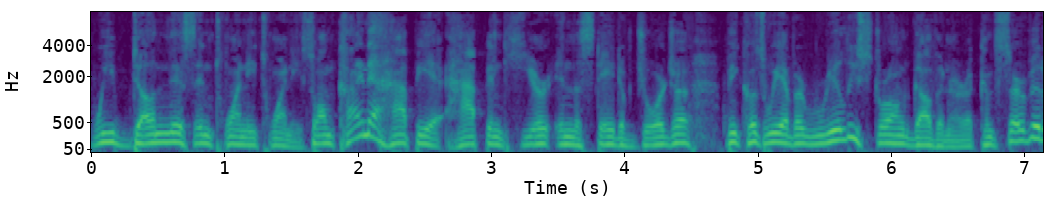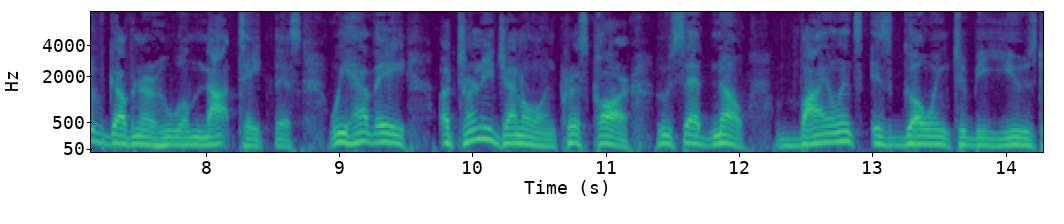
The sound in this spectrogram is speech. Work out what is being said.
We've done this in 2020. So I'm kind of happy it happened here in the state of Georgia because we have a really strong governor, a conservative governor who will not take this. We have a attorney general in Chris Carr who said no, violence is going to be used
